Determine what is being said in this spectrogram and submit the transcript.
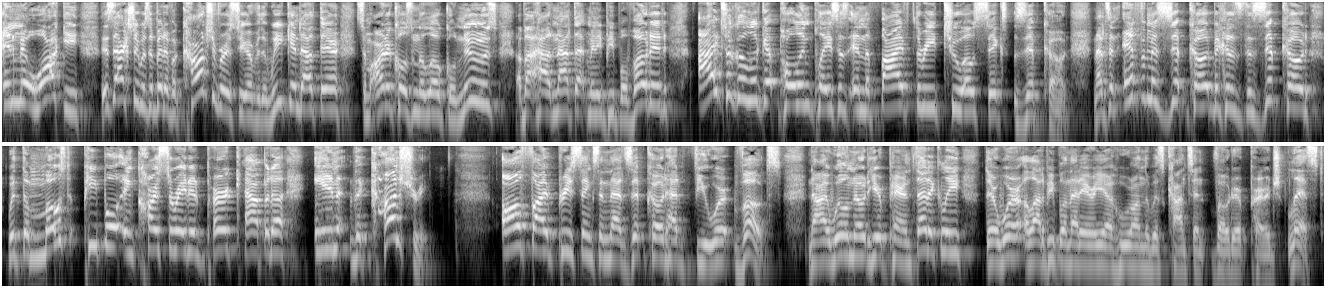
In Milwaukee, this actually was a bit of a controversy over the weekend out there. Some articles in the local news about how not that many people voted. I took a look at polling places in the 53206 zip code. That's an infamous zip code because it's the zip code with the most people incarcerated per capita in the country. All five precincts in that zip code had fewer votes. Now, I will note here parenthetically, there were a lot of people in that area who were on the Wisconsin voter purge list.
